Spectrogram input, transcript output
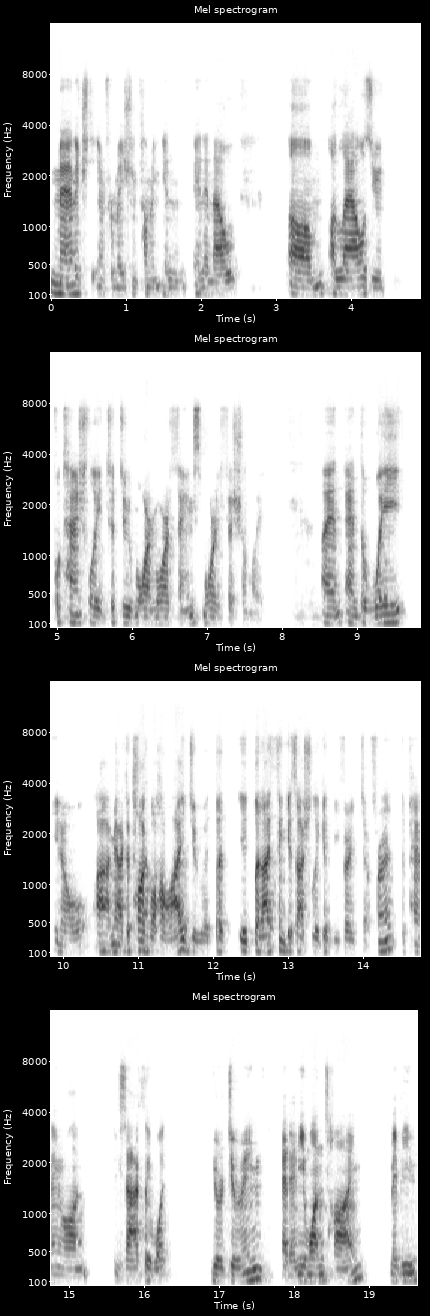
manage the information coming in in and out um, allows you potentially to do more and more things more efficiently. And and the way you know i mean i could talk about how i do it but it but i think it's actually going to be very different depending on exactly what you're doing at any one time maybe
